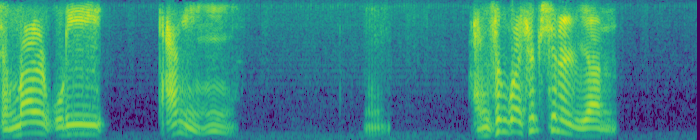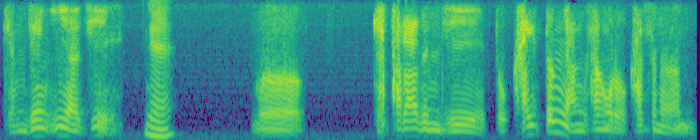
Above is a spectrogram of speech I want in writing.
정말 우리 당이 안성과 혁신을 위한 경쟁이야지. 예. 뭐 개파라든지 또 갈등 양상으로 가서는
